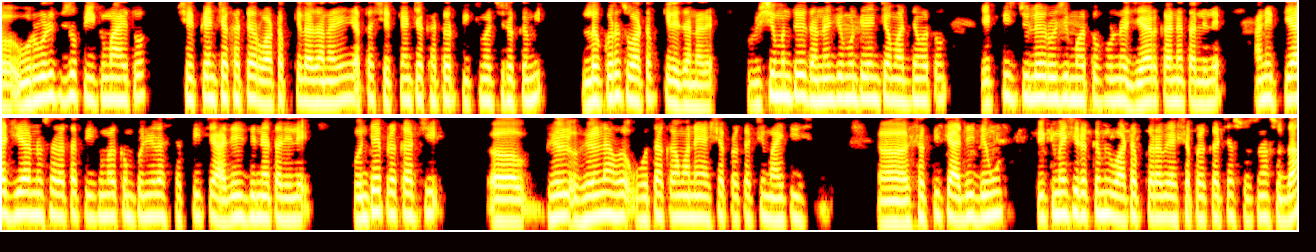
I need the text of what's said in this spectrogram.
उर्वरित जो पीक विमा आहे तो शेतकऱ्यांच्या खात्यावर वाटप केला जाणार आहे. आता शेतकऱ्यांच्या खात्यावर पीक विम्याची रक्कम ही लवकरच वाटप केले जाणार आहे. कृषी मंत्री धनंजय मुंडे यांच्या माध्यमातून एकतीस जुलै रोजी महत्त्वपूर्ण जे आर काढण्यात आलेले आणि त्या जी आरनुसार आता पीक विमा कंपनीला सक्तीचे आदेश देण्यात आलेले कोणत्याही प्रकारची भेळ वेळ हो-, होता कामा नये अशा प्रकारची माहिती सक्तीचे आदेश देऊन पीक विम्याची रक्कम ही वाटप करावी अशा प्रकारच्या सूचना सुद्धा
